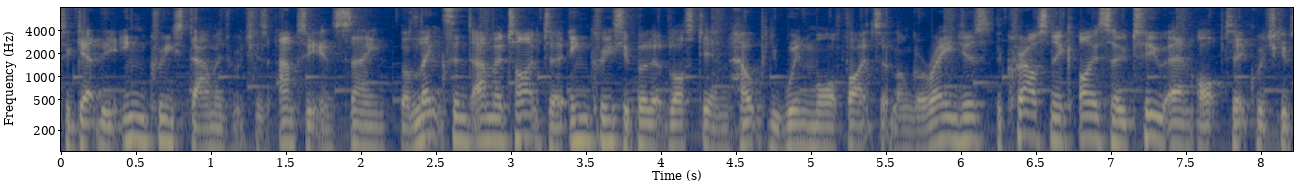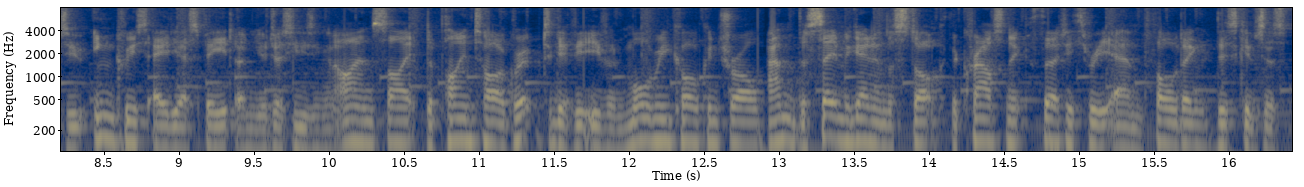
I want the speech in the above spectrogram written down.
to get the increased damage, which is absolutely insane, the lengthened ammo type to increase your bullet velocity and help you win more fights at longer ranges, the Krausnick ISO 2M optic which gives you increased ADS speed and you're just using an iron sight, the Pine Tar grip to give you even more recoil control, and the same again in the stock, the Krausnick 33M folding, this gives us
